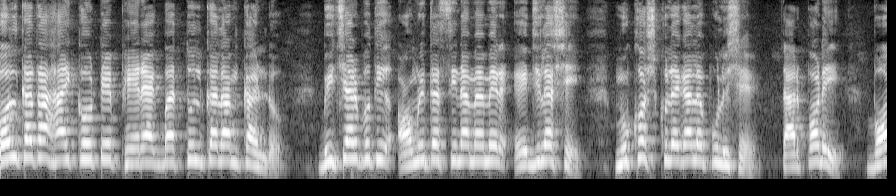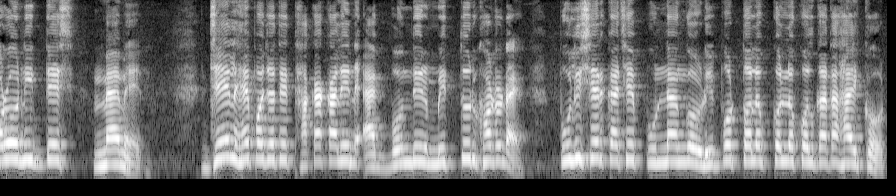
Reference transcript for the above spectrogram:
কলকাতা হাইকোর্টে ফের একবার তুলকালাম কাণ্ড। বিচারপতি অমৃতা সিনহা ম্যামের এজলাসে মুখোশ খুলে গেল পুলিশের। তারপরেই বড় নির্দেশ ম্যামের। জেল হেফাজতে থাকাকালীন এক বন্দির মৃত্যুর ঘটনায় পুলিশের কাছে পূর্ণাঙ্গ রিপোর্ট তলব করল কলকাতা হাইকোর্ট।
